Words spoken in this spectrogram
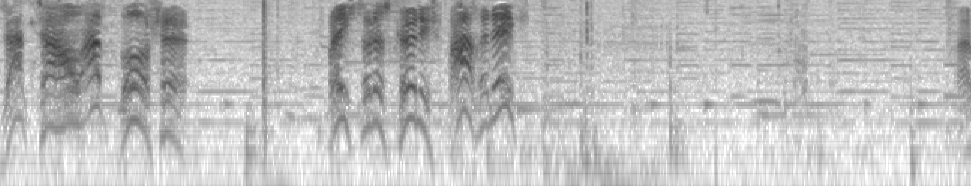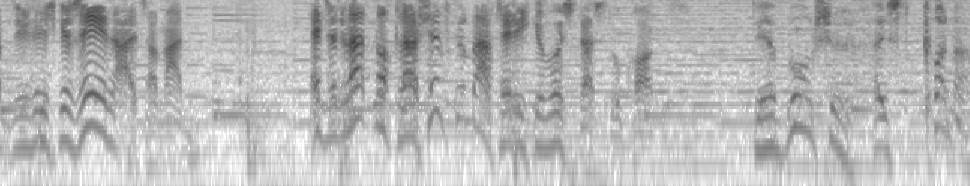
Sagte, hau ab, Bursche! Sprichst du des Königs Sprache nicht? Haben Sie nicht gesehen, alter Mann? Hätte glatt noch klar Schiff gemacht, hätte ich gewusst, dass du kommst. Der Bursche heißt Connor.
